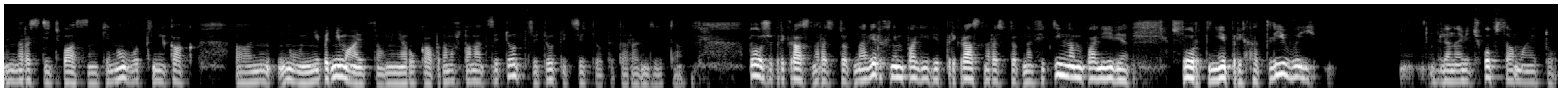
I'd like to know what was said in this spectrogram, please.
нарастить пасынки, но вот никак а, ну, не поднимается у меня рука, потому что она цветет, цветет и цветет, это рандита. Тоже прекрасно растет на верхнем поливе, прекрасно растет на фитильном поливе. Сорт неприхотливый, для новичков самое то.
